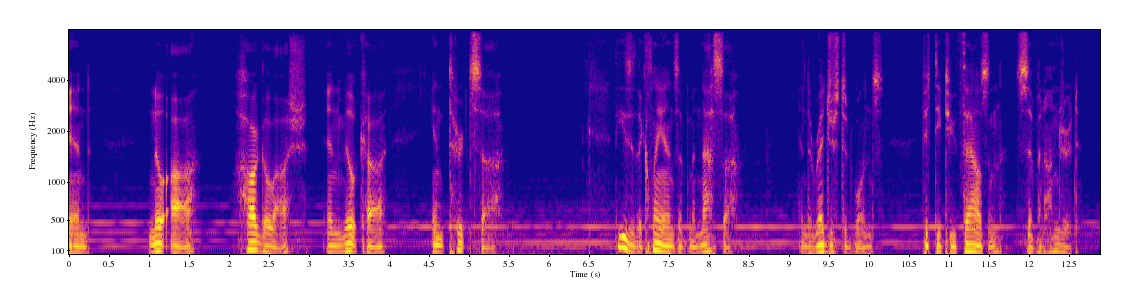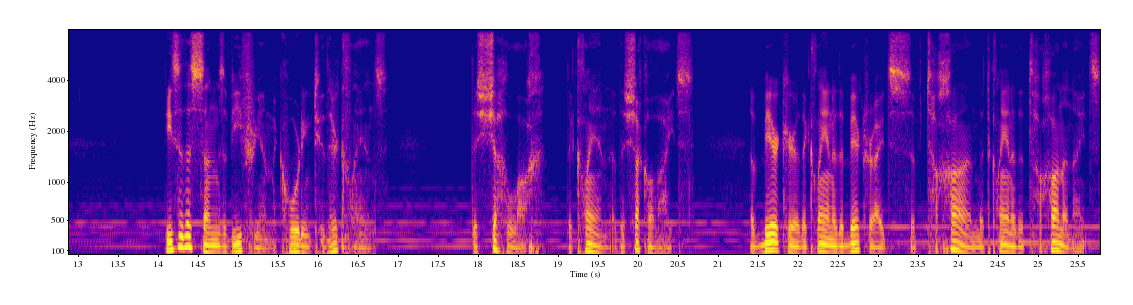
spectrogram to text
and Noah, Hagalash, and Milcah, and Tirzah. These are the clans of Manasseh, and the registered ones, 52,700. These are the sons of Ephraim according to their clans. The Shahalach, the clan of the Shakalites, of Birkir, the clan of the Birkrites, of Tachan, the clan of the Tachananites.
